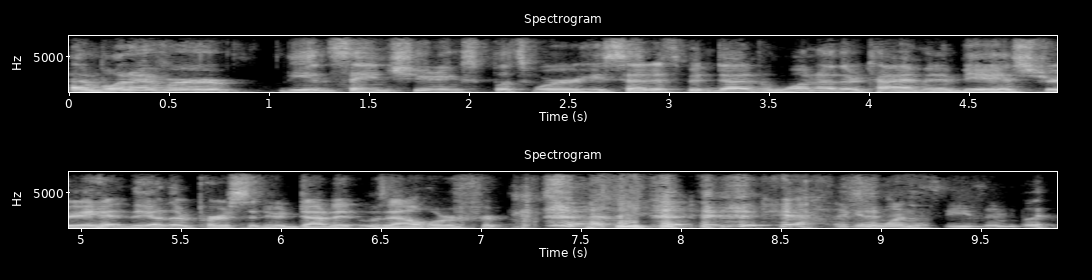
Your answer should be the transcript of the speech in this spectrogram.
and whatever the insane shooting splits were, he said it's been done one other time in NBA history, and the other person who done it was Al Horford. yeah. Like in one season? Like,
